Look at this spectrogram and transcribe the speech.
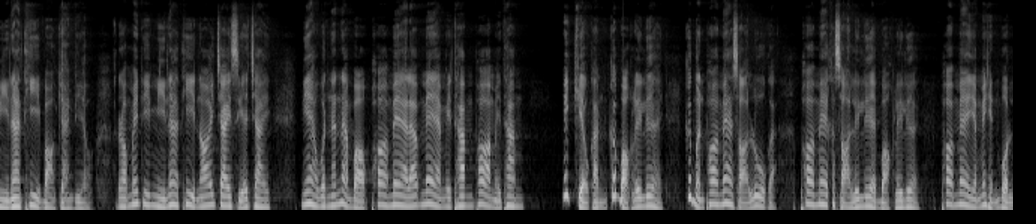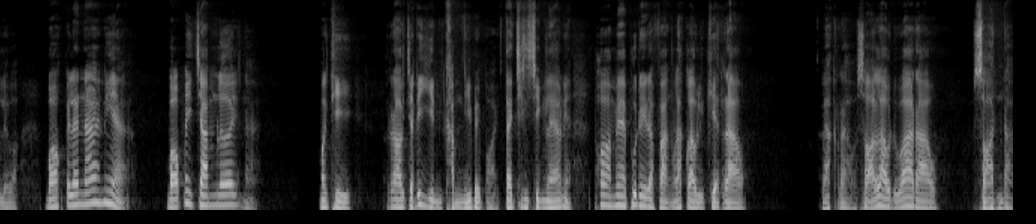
มีหน้าที่บอกอย่างเดียว เราไม่ได้มีหน้าที่น้อยใจเสียใจ เนี่ยวันนั้นน่ะบอกพ่อแม่แล้วแม่ไม่ทำพ่อไม่ทำไม่เกี่ยวกันก็บอกเรื่อยๆ ก็เหมือนพ่อแม่สอนลูกอะ พ่อแม่ก็สอนเรื่อยๆ บอกเรื่อยๆ พ่อแม่ยังไม่เห็นบ่นเลยว่าบอกไปแล้วนะเนี่ย บอกไม่จำเลยนะบางทีเราจะได้ยินคำนี้บ่อยๆ แต่จริงๆ แล้วเนี่ยพ่อแม่ผู้ได้รับฟังรักเราหรือเกลียดเรา รักเรา สอนเราหรือว่าเราสอนเรา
